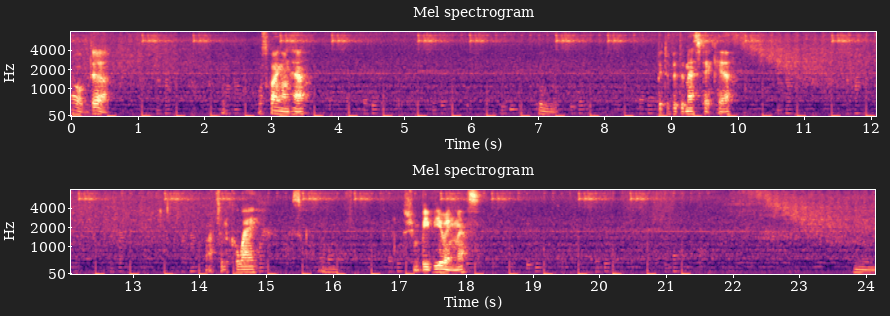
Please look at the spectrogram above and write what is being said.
Oh dear. What's going on here? Ooh. Bit of a domestic here. To look away. Shouldn't be viewing this. Hmm.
